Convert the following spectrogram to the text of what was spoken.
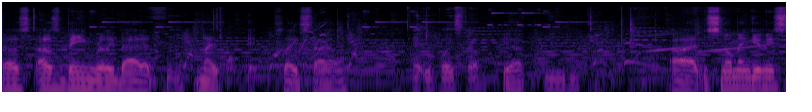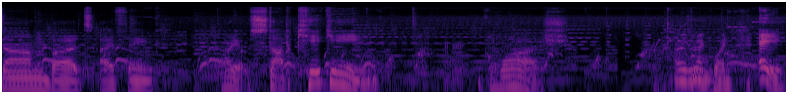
I was, I was being really bad at my play style. At your though. Yep. Mm-hmm. Uh, the snowman gave me some, but I think... Mario, stop kicking! Gosh. Oh, there's red coin. Hey!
